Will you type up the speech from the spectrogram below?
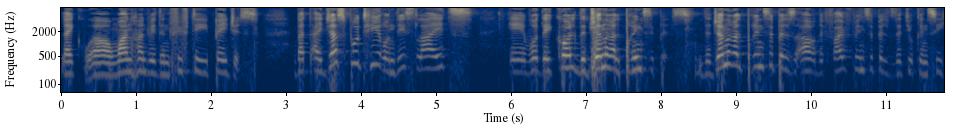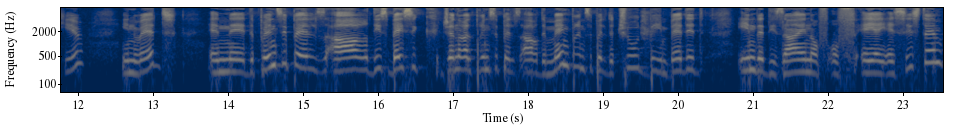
like uh, 150 pages. But I just put here on these slides uh, what they call the general principles. The general principles are the five principles that you can see here in red. And uh, the principles are, these basic general principles are the main principle that should be embedded in the design of, of AIS system.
